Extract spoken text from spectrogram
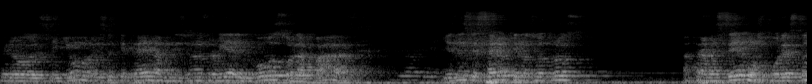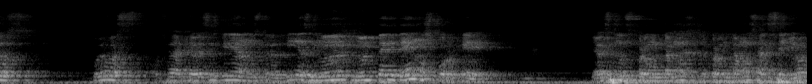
pero el Señor es el que trae la bendición a nuestra vida, el gozo, la paz. Y es necesario que nosotros atravesemos por estas pruebas, o sea, que a veces vienen a nuestras vidas y no, no entendemos por qué. Y a veces nos preguntamos, le preguntamos al Señor,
